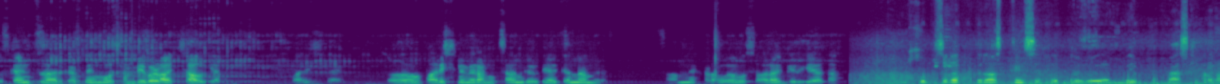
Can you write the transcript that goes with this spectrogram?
उसका इंतज़ार करते हैं। मौसम भी बड़ा अच्छा हो गया। बारिश का तो बारिश ने मेरा नुकसान कर दिया, गन्ना मेरा। सामने खड़ा हुआ वो सारा गिर गया था। खूबसूरत रास्ते से होते हुए मेरे पास की तरफ़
